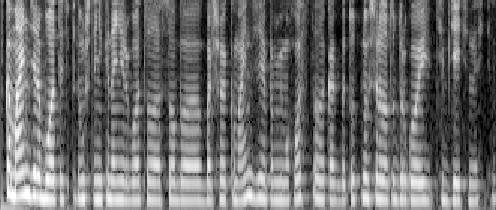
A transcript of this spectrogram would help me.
в команде работать, потому что никогда не работала особо в большой команде, помимо хостела, как бы тут, ну, все равно тут другой тип деятельности.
